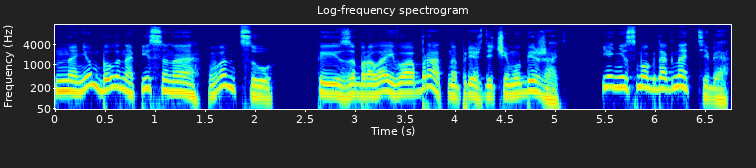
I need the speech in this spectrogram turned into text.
на нем было написано «Ванцу». Ты забрала его обратно, прежде чем убежать. Я не смог догнать тебя.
